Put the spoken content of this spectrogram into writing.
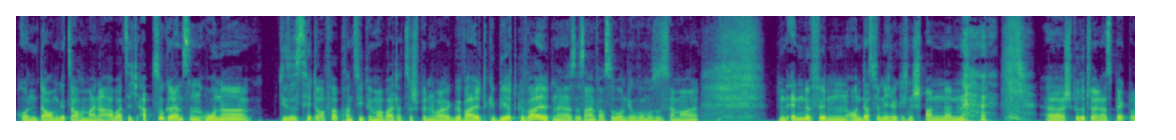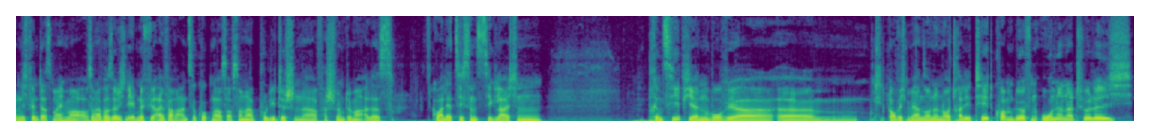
Und darum geht es ja auch in meiner Arbeit, sich abzugrenzen, ohne dieses Täter-Opfer-Prinzip immer weiter zu spinnen, weil Gewalt gebiert Gewalt, ne? Das ist einfach so und irgendwo muss es ja mal ein Ende finden und das finde ich wirklich einen spannenden äh, spirituellen Aspekt und ich finde das manchmal auf so einer persönlichen Ebene viel einfacher anzugucken als auf so einer politischen, da verschwimmt immer alles. Aber letztlich sind es die gleichen Prinzipien, wo wir, äh, glaube ich, mehr in so eine Neutralität kommen dürfen, ohne natürlich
